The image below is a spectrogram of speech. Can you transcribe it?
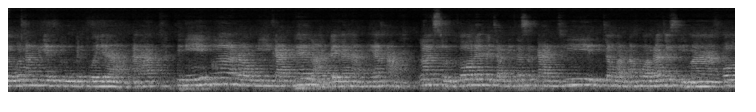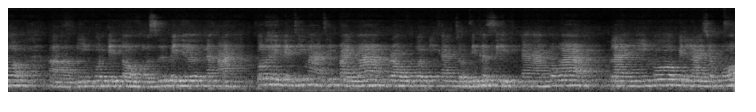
แล้วก็นักเรียนดูเป็นตัวอย่างนะคะทีนี้เมื่อเรามีการแพร่หลายไปขนาดนี้ค่ะ ล่าสุดก็ได้ไปจัดนิทรรศการที่จังหวัดนครราชสีมา ก็มีคนติดต่อขอซื้อไปเยอะนะคะ ก็เลยเป็นที่มาที่ไปว่าเราควรมีการจดลิขสิทธิ์นะคะ เพราะว่าลายนี้ก็เป็นลายเฉพาะ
